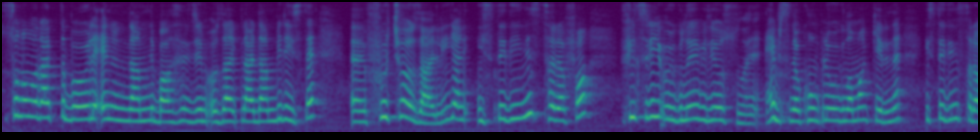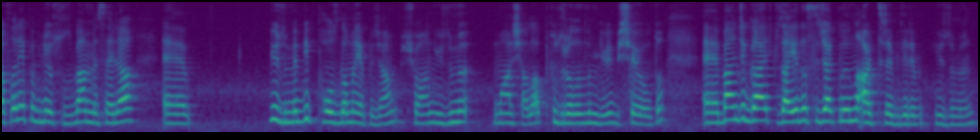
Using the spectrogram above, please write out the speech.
Son olarak da böyle en önemli bahsedeceğim özelliklerden biri ise e, fırça özelliği. Yani istediğiniz tarafa filtreyi uygulayabiliyorsunuz. Yani hepsine komple uygulamak yerine istediğiniz taraflara yapabiliyorsunuz. Ben mesela e, yüzüme bir pozlama yapacağım. Şu an yüzümü maşallah pudraladım gibi bir şey oldu. Ee, bence gayet güzel ya da sıcaklığını arttırabilirim yüzümün.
